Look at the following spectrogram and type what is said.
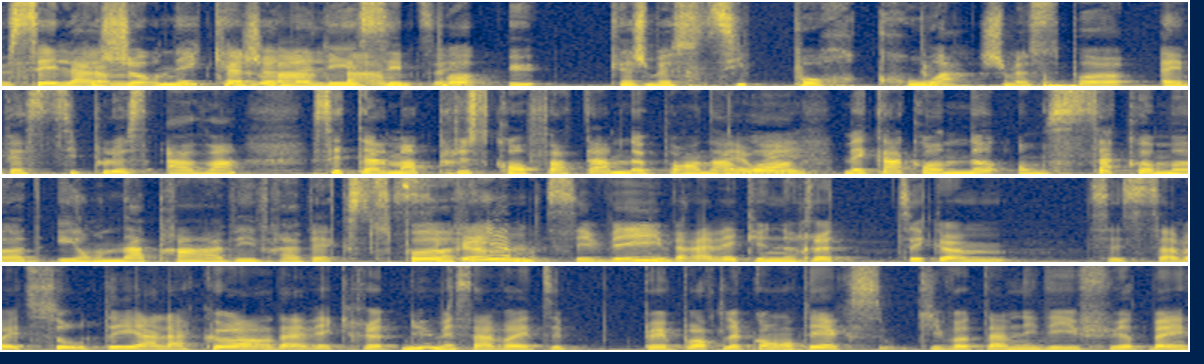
c'est la journée que je ne les ai pas eues que je me suis dit pourquoi je me suis pas investi plus avant? C'est tellement plus confortable de ne pas en ben avoir, mais quand on a, on s'accommode et on apprend à vivre avec. C'est pas C'est vivre avec une retenue, comme ça va être sauté à la corde avec retenue, mais ça va être, peu importe le contexte qui va t'amener des fuites, ben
